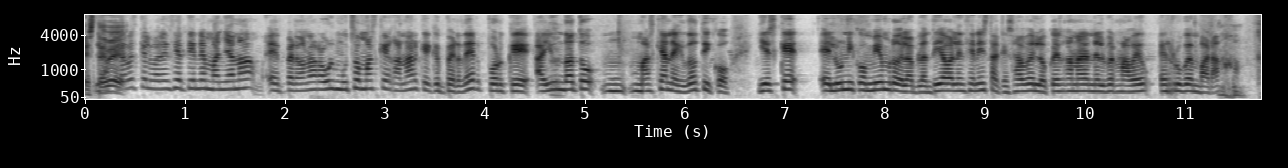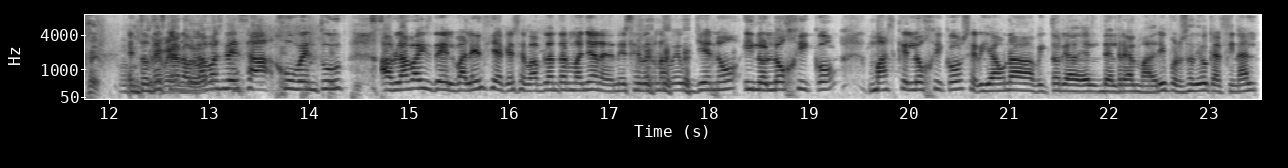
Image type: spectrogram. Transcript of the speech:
La clave es que el Valencia tiene mañana, eh, perdona Raúl, mucho más que ganar que que perder, porque hay un dato m- más que anecdótico, y es que el único miembro de la plantilla valencianista que sabe lo que es ganar en el Bernabéu es Rubén Baraja. Entonces, claro, Tremendo. hablabas de esa juventud, hablabais del Valencia que se va a plantar mañana en ese Bernabéu lleno, y lo lógico, más que lógico, sería una victoria del, del Real Madrid. Por eso digo que al final,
